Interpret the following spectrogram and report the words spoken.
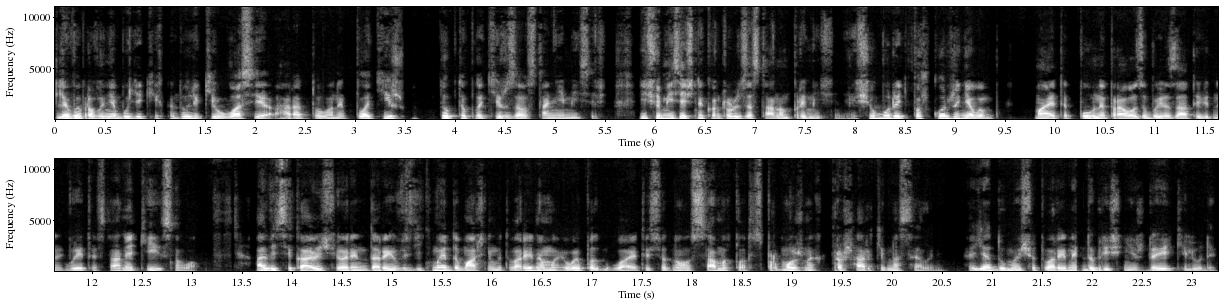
Для виправлення будь-яких недоліків у вас є гарантований платіж, тобто платіж за останній місяць, і щомісячний контроль за станом приміщення. Якщо будуть пошкодження, ви маєте повне право зобов'язати відновити стан, який існував. А відсікаючи орендарів з дітьми, домашніми тваринами, ви позбуваєтесь одного з самих платоспроможних прошарків населення. Я думаю, що тварини добріші, ніж деякі люди.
